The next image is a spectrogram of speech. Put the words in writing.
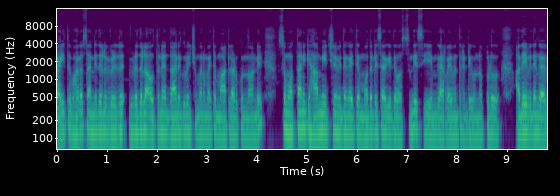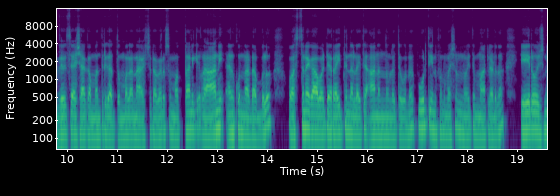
రైతు భరోసా నిధులు విడుదల అవుతున్నాయి దాని గురించి మనమైతే మాట్లాడుకుందాం అండి. సో, మొత్తానికి హామీ ఇచ్చిన విధంగా అయితే మొదటిసారి అయితే వస్తుంది. సీఎంగా రేవంత్ రెడ్డి ఉన్నప్పుడు అదేవిధంగా వ్యవసాయ శాఖ మంత్రిగా తుమ్మల నాగేశ్వరరావు గారు. సో, మొత్తానికి రాని అనుకున్న డబ్బులు వస్తున్నాయి కాబట్టి రైతన్నలు అయితే ఆనందంలో అయితే ఉన్నారు. పూర్తి ఇన్ఫర్మేషన్ అయితే మాట్లాడదాం. ఏ రోజున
